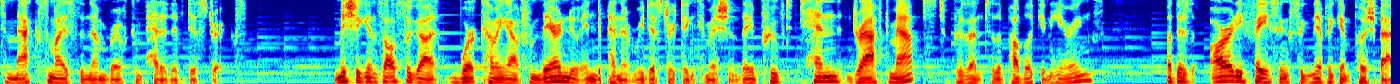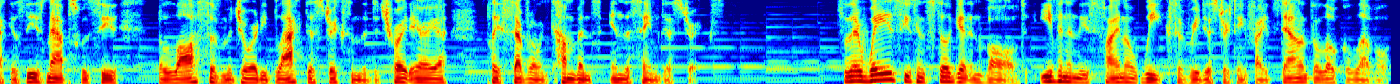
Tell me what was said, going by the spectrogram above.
to maximize the number of competitive districts. Michigan's also got work coming out from their new independent redistricting commission. They approved 10 draft maps to present to the public in hearings, but there's already facing significant pushback as these maps would see the loss of majority black districts in the Detroit area place several incumbents in the same districts. So there are ways you can still get involved, even in these final weeks of redistricting fights down at the local level.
